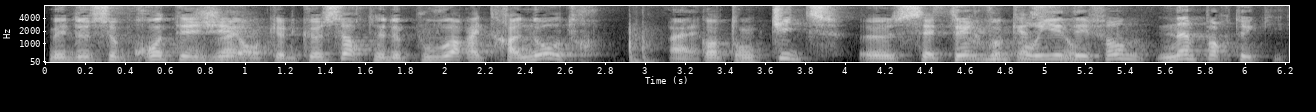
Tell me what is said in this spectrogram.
mais de se protéger en quelque sorte et de pouvoir être un autre quand on quitte euh, cette que vous vocation. pourriez défendre n'importe qui.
